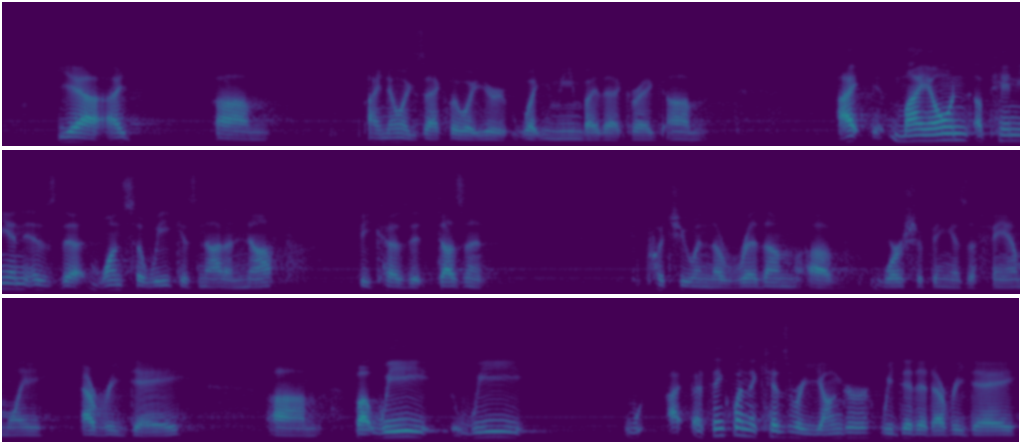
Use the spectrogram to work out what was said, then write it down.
family. Yeah, I, um, I know exactly what you're what you mean by that, Greg. Um, I my own opinion is that once a week is not enough because it doesn't put you in the rhythm of worshiping as a family every day. Um, but we we I think when the kids were younger, we did it every day.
